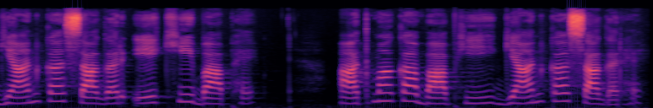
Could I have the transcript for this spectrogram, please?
ज्ञान का सागर एक ही बाप है। आत्मा का बाप ही ज्ञान का सागर है।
